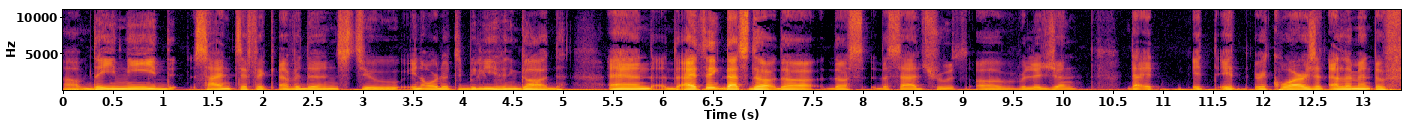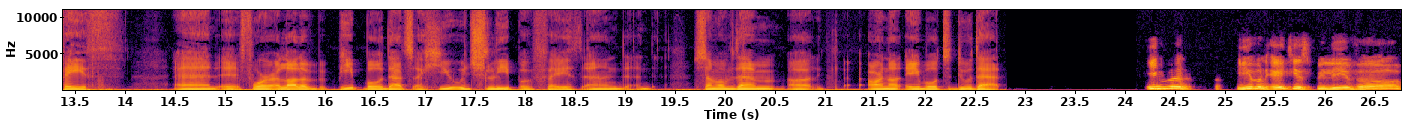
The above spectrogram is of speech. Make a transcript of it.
um, they need scientific evidence to in order to believe in God, and I think that's the the the the sad truth of religion that it it it requires an element of faith. And it, for a lot of people that's a huge leap of faith and, and some of them uh, are not able to do that. Even even atheists believe uh,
